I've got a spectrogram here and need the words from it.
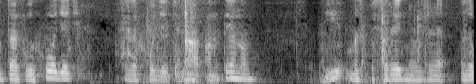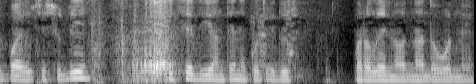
отак виходять, заходять на антенну і безпосередньо вже запаюються сюди. І це дві антени, котрі йдуть паралельно одна до одної.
